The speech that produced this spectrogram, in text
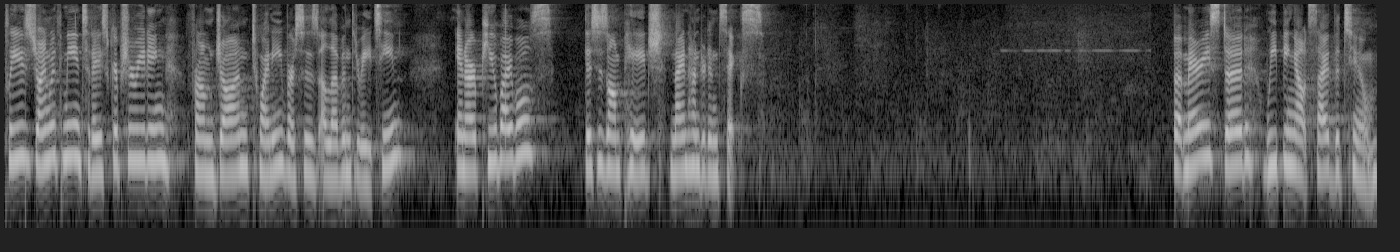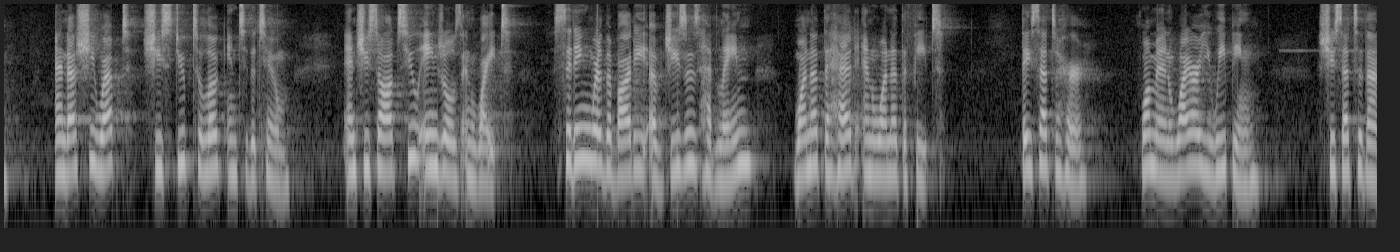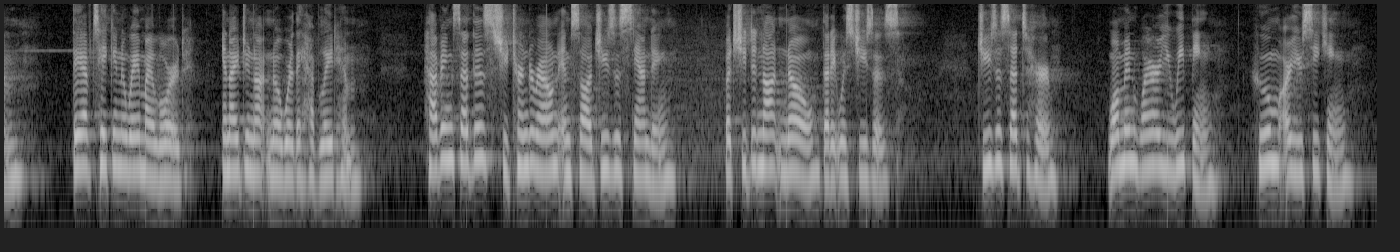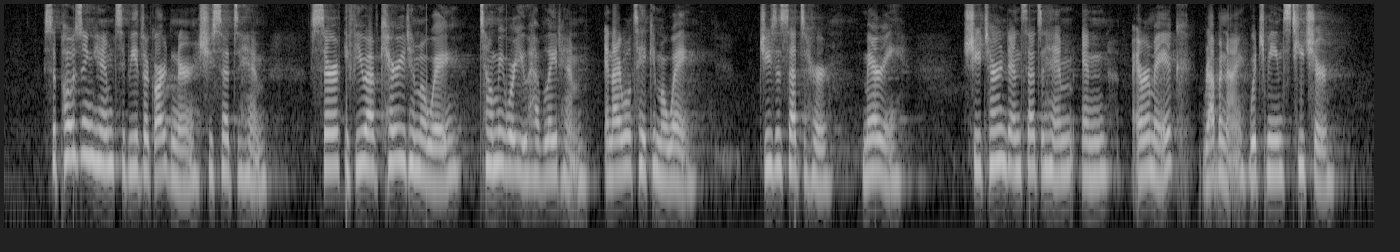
Please join with me in today's scripture reading from John 20, verses 11 through 18. In our Pew Bibles, this is on page 906. But Mary stood weeping outside the tomb, and as she wept, she stooped to look into the tomb, and she saw two angels in white, sitting where the body of Jesus had lain, one at the head and one at the feet. They said to her, Woman, why are you weeping? She said to them, They have taken away my Lord, and I do not know where they have laid him. Having said this, she turned around and saw Jesus standing but she did not know that it was Jesus. Jesus said to her, Woman, why are you weeping? Whom are you seeking? Supposing him to be the gardener, she said to him, Sir, if you have carried him away, tell me where you have laid him, and I will take him away. Jesus said to her, Mary. She turned and said to him in Aramaic, Rabboni, which means teacher.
